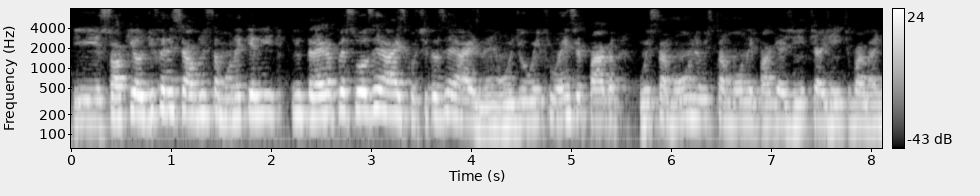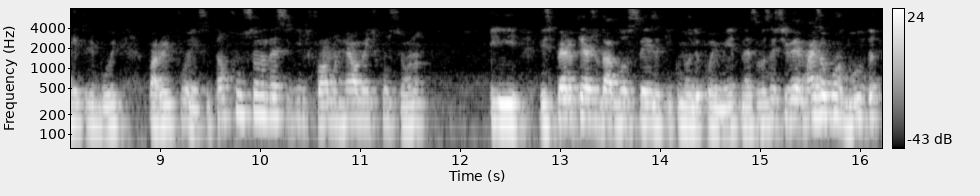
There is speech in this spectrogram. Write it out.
E só que o diferencial do Instamoney é que ele entrega pessoas reais, curtidas reais, né, onde o influencer paga o Instamoney, o Instamoney paga a gente, a gente vai lá e retribui para o influencer. Então funciona dessa seguinte forma, realmente funciona. E espero ter ajudado vocês aqui com o meu depoimento, né? Se você tiver mais alguma dúvida,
